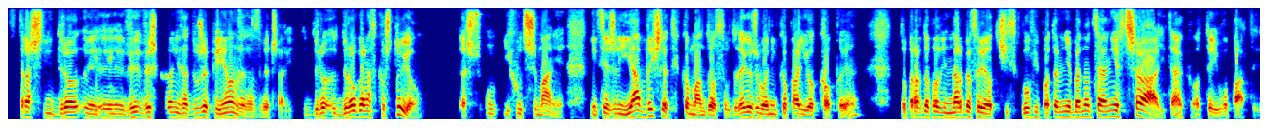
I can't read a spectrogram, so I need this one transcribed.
Strasznie dro- y, mhm. wy, wyszkoleni za duże pieniądze zazwyczaj. Dro- drogo nas kosztują też ich utrzymanie. Więc jeżeli ja wyślę tych komandosów do tego, żeby oni kopali okopy, to prawdopodobnie narwę sobie odcisków i potem nie będą celnie strzelali, tak, od tej łopaty.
